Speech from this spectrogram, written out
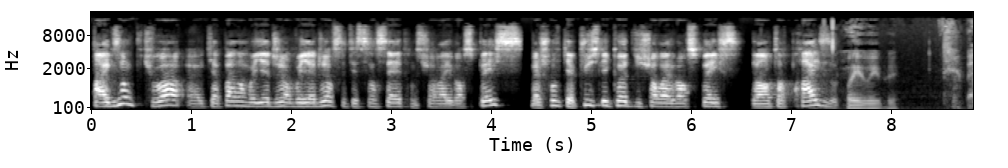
par exemple, tu vois, euh, qu'il n'y a pas dans Voyager. Voyager, c'était censé être un Survivor Space. Bah, je trouve qu'il y a plus les codes du Survivor Space dans Enterprise. Oui, oui, oui. Bah,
